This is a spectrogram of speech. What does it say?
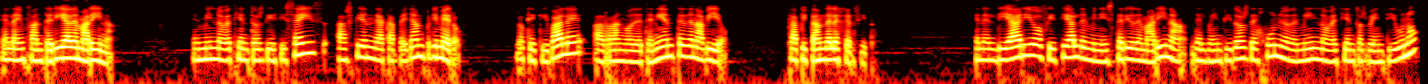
en la Infantería de Marina, en 1916 asciende a capellán primero, lo que equivale al rango de teniente de navío, capitán del ejército. En el diario oficial del Ministerio de Marina del 22 de junio de 1921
